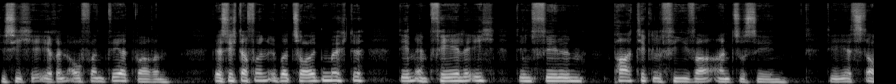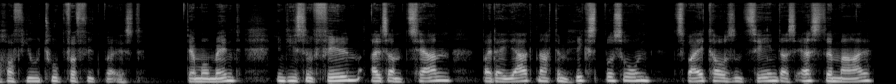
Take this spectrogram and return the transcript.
die sicher ihren Aufwand wert waren. Wer sich davon überzeugen möchte, dem empfehle ich, den Film Particle Fever anzusehen, der jetzt auch auf YouTube verfügbar ist. Der Moment in diesem Film, als am CERN bei der Jagd nach dem Higgs-Boson 2010 das erste Mal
